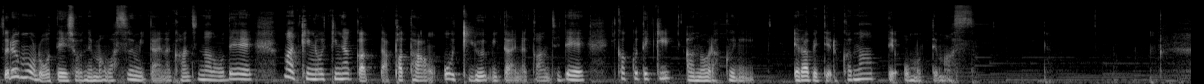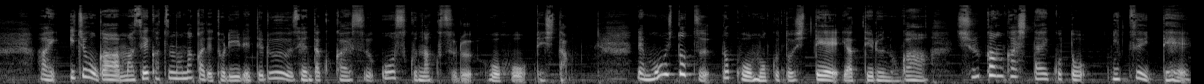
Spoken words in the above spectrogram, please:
それをもうローテーションで回すみたいな感じなのでまあ昨日着なかったパターンを着るみたいな感じで比較的あの楽に選べてるかなって思ってます。はい、以上が、まあ、生活の中で取り入れてる洗濯回数を少なくする方法でした。でもう一つの項目としてやっているのが習慣化したいことについて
